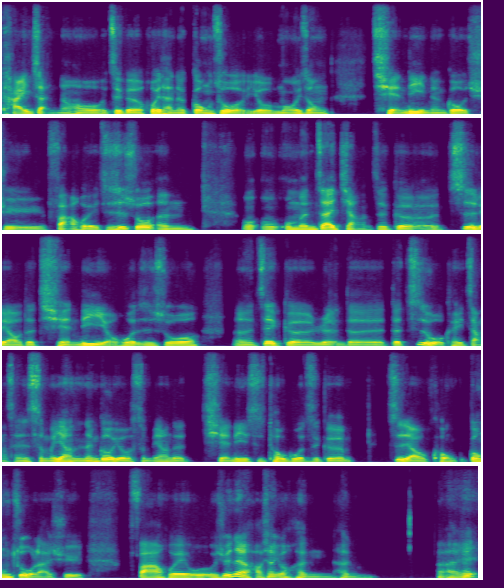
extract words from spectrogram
开展，然后这个会谈的工作有某一种。潜力能够去发挥，只是说，嗯，我我我们在讲这个治疗的潜力哦，或者是说，呃，这个人的的自我可以长成什么样子，能够有什么样的潜力，是透过这个治疗工工作来去发挥。我我觉得那好像有很很，哎。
